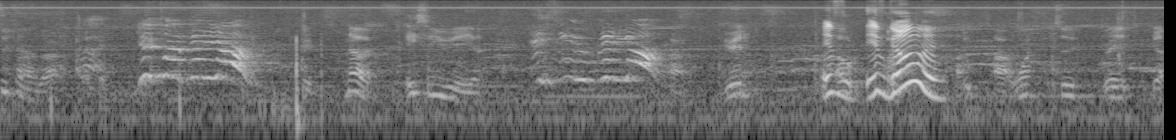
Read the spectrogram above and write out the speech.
Two times, all right? YouTube video! Okay. Here. No, ECU video. ECU video! All right. You ready? It's Oh. it's going. All right. One, two, ready, go.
